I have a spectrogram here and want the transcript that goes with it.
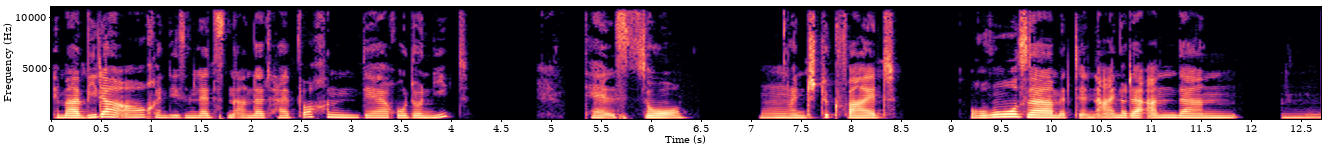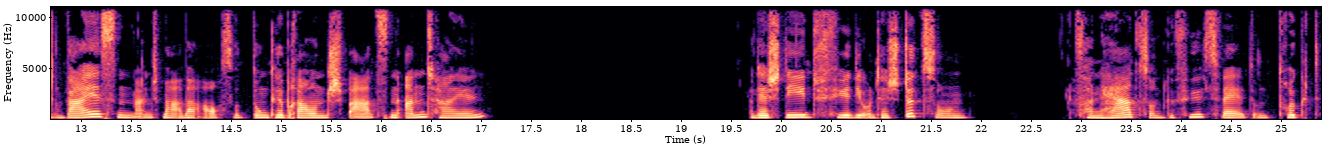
immer wieder auch in diesen letzten anderthalb Wochen der Rhodonit. Der ist so hm, ein Stück weit rosa mit den ein oder anderen hm, weißen, manchmal aber auch so dunkelbraun schwarzen Anteilen. Und er steht für die Unterstützung von Herz und Gefühlswelt und drückt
